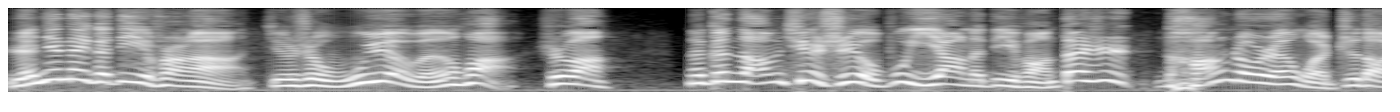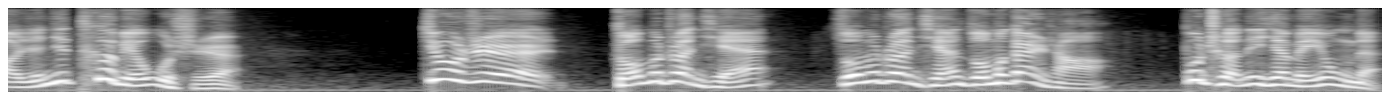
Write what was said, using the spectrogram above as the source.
人家那个地方啊，就是吴越文化，是吧？那跟咱们确实有不一样的地方，但是杭州人我知道，人家特别务实，就是琢磨赚钱，琢磨赚钱，琢磨干啥，不扯那些没用的。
